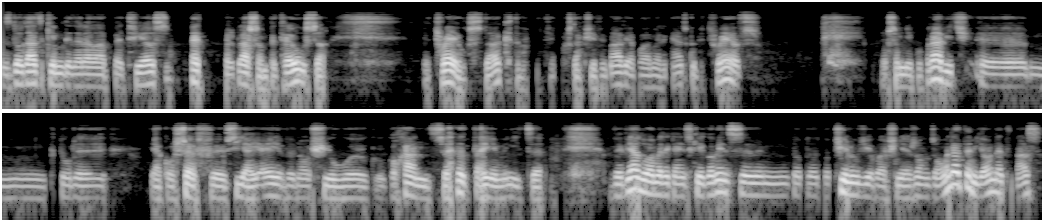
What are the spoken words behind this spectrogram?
z dodatkiem generała Pet, przepraszam, Petreusa, Petreus, tak? To jakoś tak się wymawia po amerykańsku, Petreus, proszę mnie poprawić, który jako szef CIA wynosił kochance tajemnice wywiadu amerykańskiego, więc to, to, to ci ludzie właśnie rządzą Onetem i Onet nas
